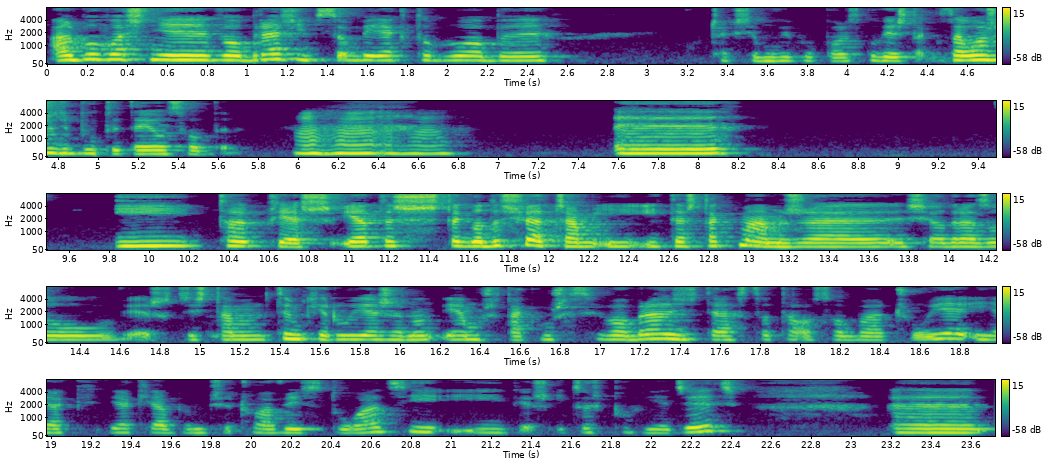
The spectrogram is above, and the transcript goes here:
albo właśnie wyobrazić sobie, jak to byłoby, jak się mówi po polsku, wiesz, tak, założyć buty tej osoby Mhm, mhm. Y, I to wiesz, ja też tego doświadczam i, i też tak mam, że się od razu, wiesz, gdzieś tam tym kieruję, że no, ja muszę tak, muszę sobie wyobrazić teraz, co ta osoba czuje i jak, jak ja bym się czuła w jej sytuacji i wiesz, i coś powiedzieć. Y,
